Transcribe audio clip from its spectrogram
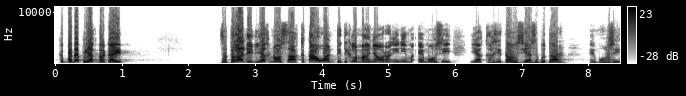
kepada pihak terkait. Setelah didiagnosa, ketahuan titik lemahnya orang ini emosi, ya kasih tausiah seputar emosi.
